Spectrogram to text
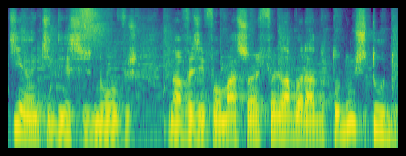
Diante desses novos novas informações, foi elaborado todo um estudo,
